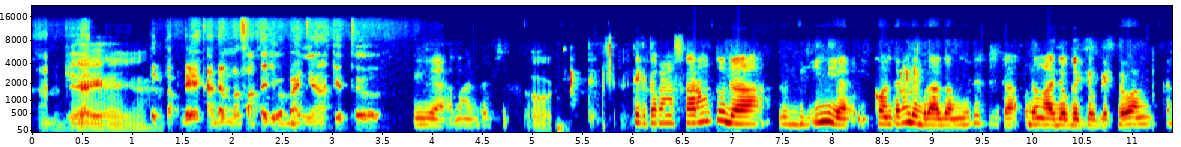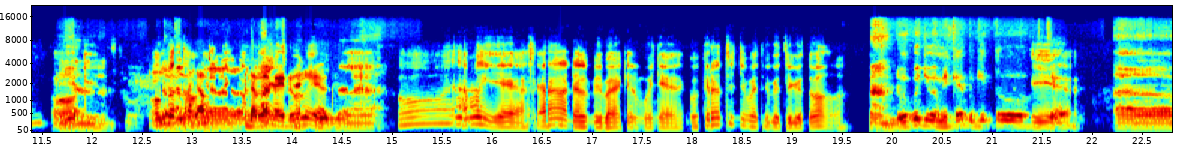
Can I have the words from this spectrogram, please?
kan. Mendingan iya iya. TikTok deh. Kadang manfaatnya juga banyak gitu. Iya, mantap sih. Oke. TikTok yang sekarang tuh udah lebih ini ya, kontennya udah beragam gitu sih, Kak. Udah nggak joget-joget doang kan. Oh Iya. gitu. Oh Iya, gue tau udah- udah nggak ada- kayak dulu ya. Juga. Oh emang iya ya. Sekarang ada lebih banyak ilmunya. Gue kira tuh cuma joget-joget doang loh. Nah, dulu gue juga mikirnya begitu. Iya. Eh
